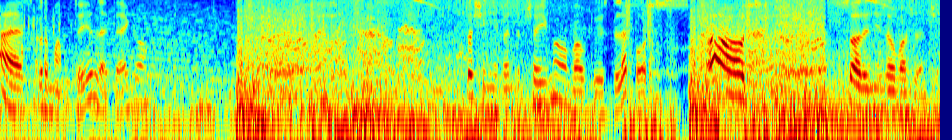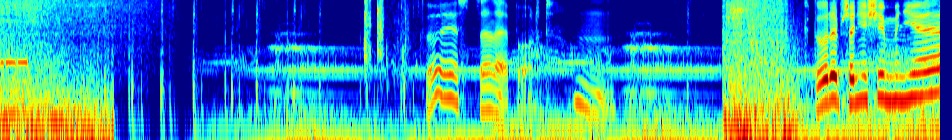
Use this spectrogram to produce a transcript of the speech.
A, skoro mam tyle tego... to się nie będę przejmował, tu jest teleport. O! Sorry, nie zauważyłem cię. To jest teleport. Hmm. Który przeniesie mnie...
